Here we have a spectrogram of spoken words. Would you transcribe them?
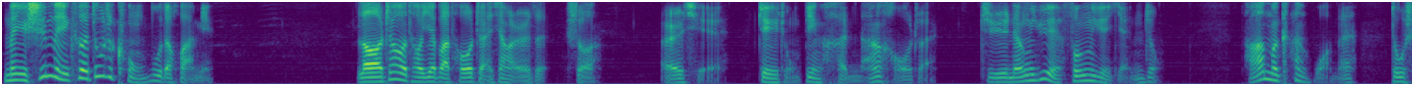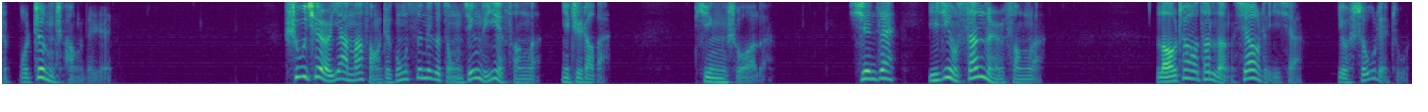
每时每刻都是恐怖的画面。”老赵头也把头转向儿子，说：“而且这种病很难好转，只能越疯越严重。他们看我们都是不正常的人。”舒切尔亚麻纺织公司那个总经理也疯了，你知道吧？听说了。现在已经有三个人疯了。老赵他冷笑了一下，又收敛住了。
